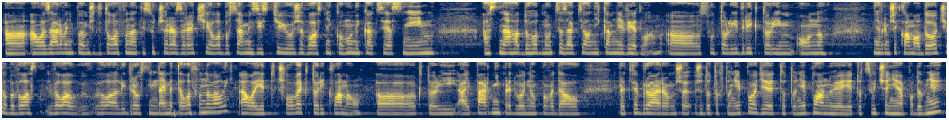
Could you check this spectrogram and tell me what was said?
A, ale zároveň poviem, že tie telefonáty sú čoraz rečie, lebo sami zistujú, že vlastne komunikácia s ním a snaha dohodnúť sa zatiaľ nikam neviedla. A sú to lídry, ktorým on neviem, že klamal do očí, lebo veľa, veľa, veľa lídrov s ním najmä telefonovali, ale je to človek, ktorý klamal, ktorý aj pár dní pred vojnou povedal pred februárom, že, že do tohto nepôjde, toto neplánuje, je to cvičenie a podobne.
